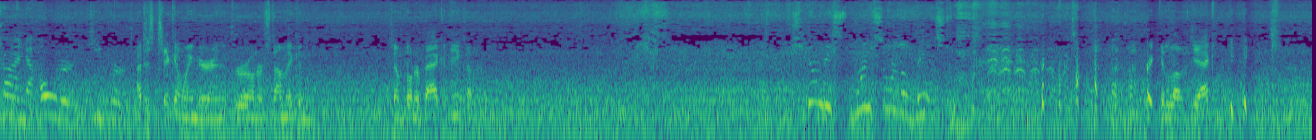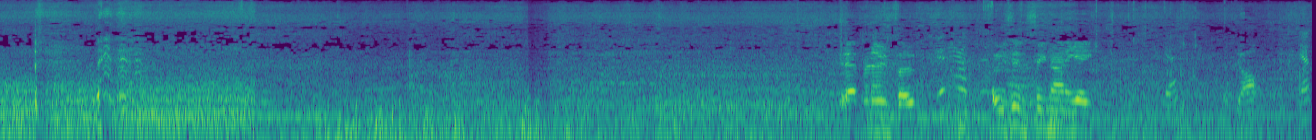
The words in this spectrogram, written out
trying to hold her and keep her. I just chicken winged her and threw her on her stomach and jumped on her back and handcuffed her. She's gonna be one sore little bitch. Freaking love Jack. Good afternoon, folks. Who's in C98? Yes. That's y'all? Yep.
